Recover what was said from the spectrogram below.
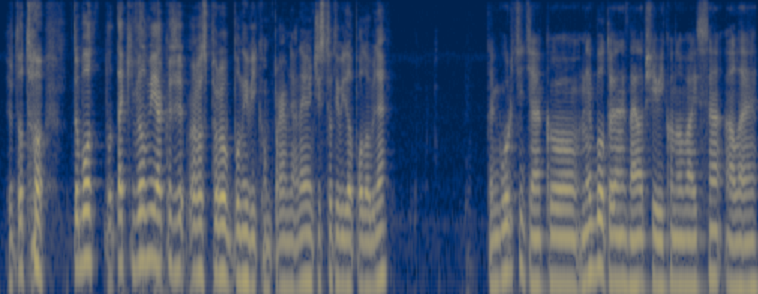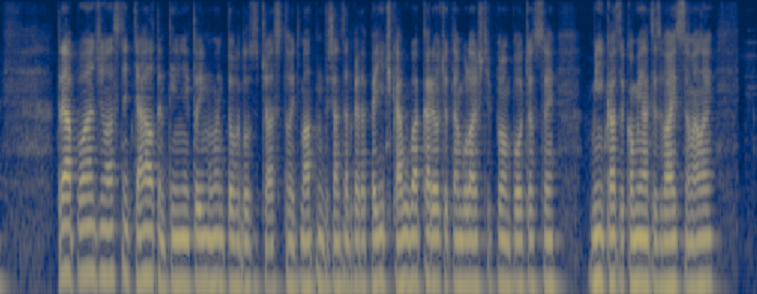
Že toto, to bol taký veľmi akože rozporúplný výkon pre mňa. Neviem, či si to ty videl podobne. Tak určite, ako nebol to jeden z najlepších výkonov Vajsa, ale treba povedať, že vlastne ťahal ten tým v niektorých momentoch dosť často. Mal ten šance napríklad tá petička Abu čo tam bola ešte v prvom polčase, vynikajúca kombinácia s Vajsom, ale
